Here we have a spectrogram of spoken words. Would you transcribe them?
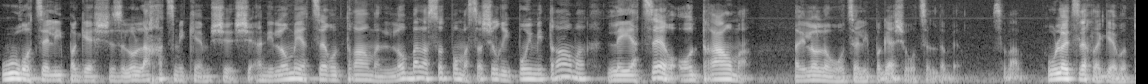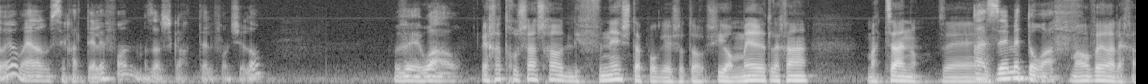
שהוא רוצה להיפגש, שזה לא לחץ מכם, ש, שאני לא מייצר עוד טראומה, אני לא בא לעשות פה מסע של ריפוי מטראומה, לייצר עוד טראומה. אני לא, לא, הוא רוצה להיפגש, הוא רוצה לדבר. סבבה. הוא לא הצליח להגיע באותו יום, היה לנו שיחת טלפון, מזל שכח את הטלפון שלו. ווואו, איך התחושה שלך עוד לפני שאתה פוגש אותו, שהיא אומרת לך, מצאנו. זה... אז זה מטורף. מה עובר עליך?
